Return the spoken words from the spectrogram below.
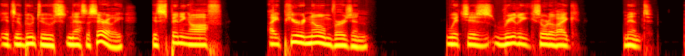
it's Ubuntu necessarily is spinning off a pure GNOME version, which is really sort of like Mint.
